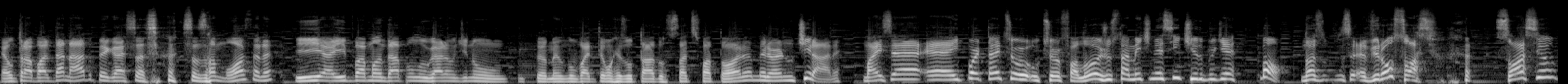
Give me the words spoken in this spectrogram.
é um trabalho danado pegar essas, essas amostras, né, e aí para mandar para um lugar onde não, pelo menos não vai ter um resultado satisfatório, é melhor não tirar, né? Mas é, é importante o, o que o senhor falou justamente nesse sentido, porque, bom, nós virou sócio. sócio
